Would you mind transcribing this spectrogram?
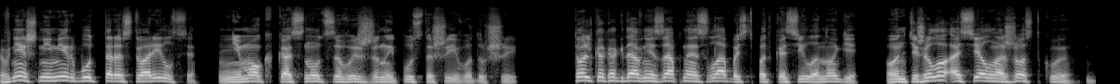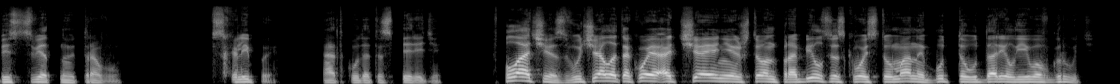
Внешний мир будто растворился, не мог коснуться выжженной пустоши его души. Только когда внезапная слабость подкосила ноги, он тяжело осел на жесткую, бесцветную траву. Всхлипы откуда-то спереди. В плаче звучало такое отчаяние, что он пробился сквозь туман и будто ударил его в грудь.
